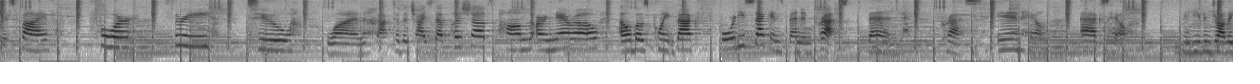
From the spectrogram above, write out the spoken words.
Here's five, four, three, two, one. Back to the tricep push-ups. Palms are narrow, elbows point back. 40 seconds, bend and press. Bend, press, inhale, exhale. Maybe even draw the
